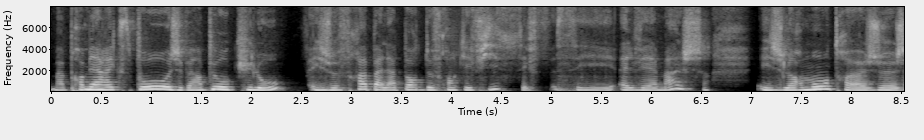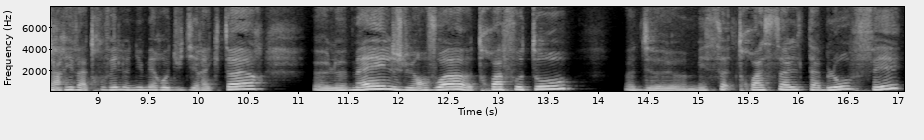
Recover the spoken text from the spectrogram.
Ma première expo, je vais un peu au culot et je frappe à la porte de Franck et Fils, c'est- LVMH, et je leur montre, euh, j'arrive à trouver le numéro du directeur, euh, le mail, je lui envoie trois photos de mes trois seuls tableaux faits,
